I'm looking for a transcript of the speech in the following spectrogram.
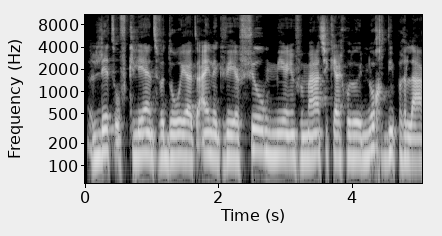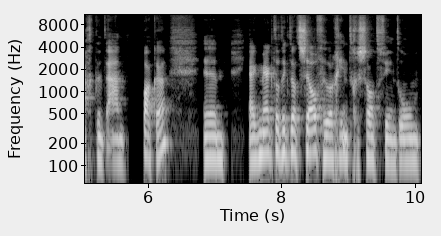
lid of cliënt, waardoor je uiteindelijk weer veel meer informatie krijgt, waardoor je nog diepere lagen kunt aanpakken. Uh, ja, ik merk dat ik dat zelf heel erg interessant vind om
